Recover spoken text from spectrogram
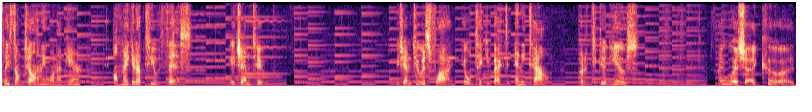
Please don't tell anyone I'm here. I'll make it up to you with this. HM2. HM2 is Fly. It will take you back to any town. Put it to good use. I wish I could.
